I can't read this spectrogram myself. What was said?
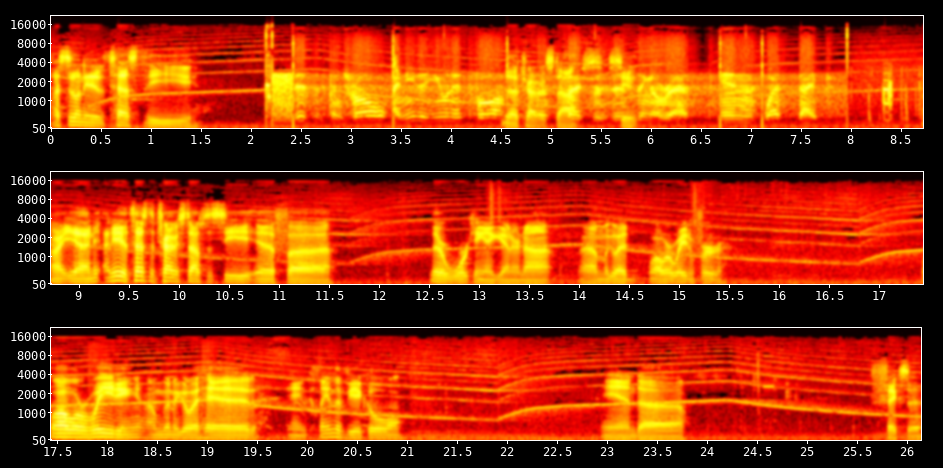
I still need to test the. This is control. I need a unit for The traffic stops. See- arrest in West Dyke. Alright, yeah, I need, I need to test the traffic stops to see if uh, they're working again or not. I'm gonna go ahead while we're waiting for. While we're waiting, I'm gonna go ahead and clean the vehicle and uh, fix it.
